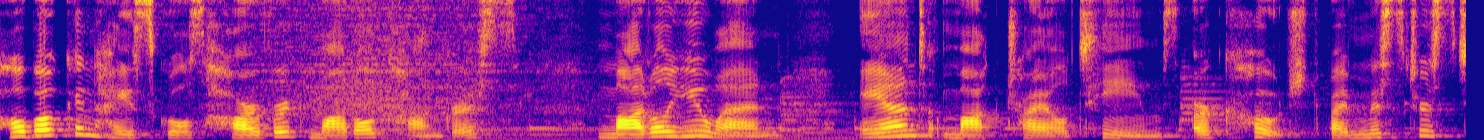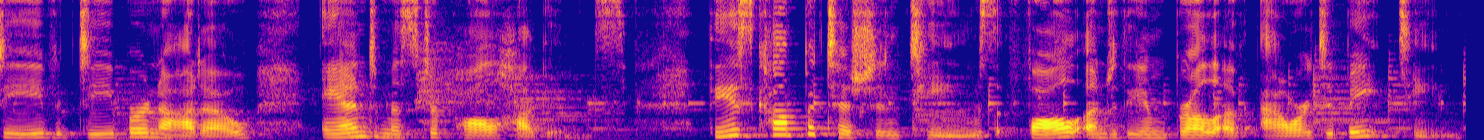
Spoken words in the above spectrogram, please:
Hoboken High School's Harvard Model Congress, Model UN, and mock trial teams are coached by Mr. Steve DiBernardo and Mr. Paul Huggins. These competition teams fall under the umbrella of our debate team.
